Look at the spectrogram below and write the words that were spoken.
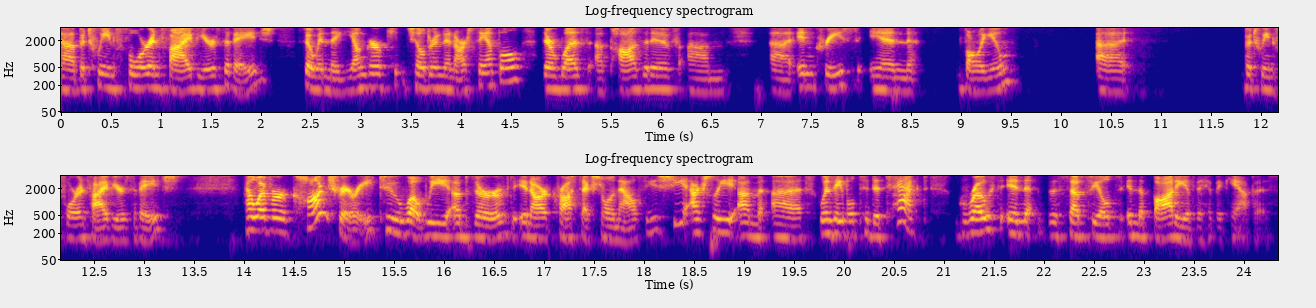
uh, between four and five years of age. So in the younger children in our sample, there was a positive um, uh, increase in volume uh, between four and five years of age. However, contrary to what we observed in our cross-sectional analyses, she actually um, uh, was able to detect growth in the subfields in the body of the hippocampus.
